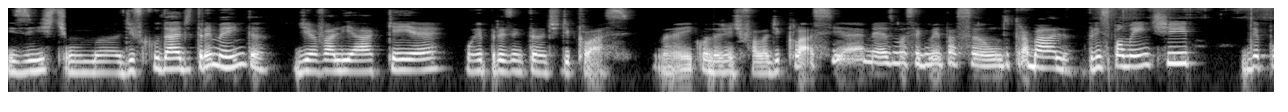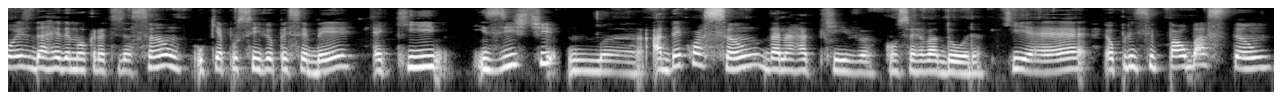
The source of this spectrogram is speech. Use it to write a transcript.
Existe uma dificuldade tremenda de avaliar quem é o representante de classe. Né? E quando a gente fala de classe, é mesmo a segmentação do trabalho. Principalmente depois da redemocratização, o que é possível perceber é que existe uma adequação da narrativa conservadora, que é, é o principal bastão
